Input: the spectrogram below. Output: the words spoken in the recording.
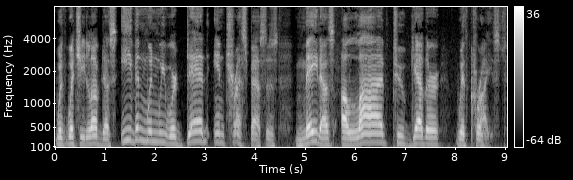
with which he loved us, even when we were dead in trespasses, made us alive together with Christ.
